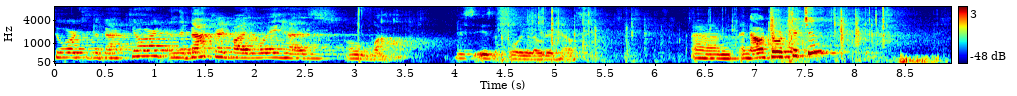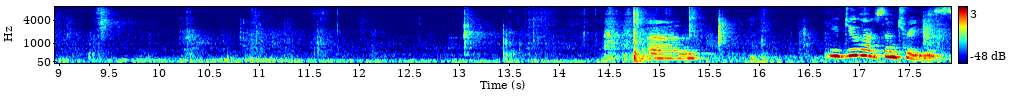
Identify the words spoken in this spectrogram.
door to the backyard, and the backyard, by the way, has oh wow, this is a fully loaded house um, an outdoor kitchen. Um, you do have some trees.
